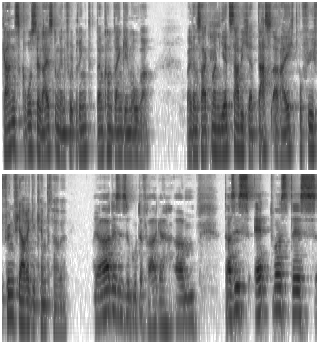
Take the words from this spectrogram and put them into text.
ganz große Leistungen vollbringt, dann kommt ein Game Over. Weil dann sagt man, jetzt habe ich ja das erreicht, wofür ich fünf Jahre gekämpft habe. Ja, das ist eine gute Frage. Ähm, Das ist etwas, das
